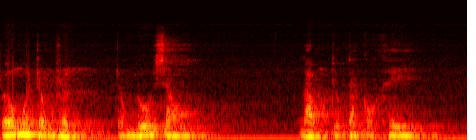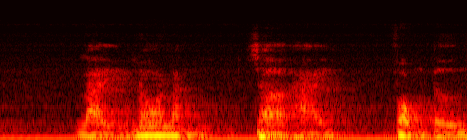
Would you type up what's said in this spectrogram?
Trốn ở trong rừng, trong núi sâu, lòng chúng ta có khi lại lo lắng, sợ hãi, vọng tưởng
